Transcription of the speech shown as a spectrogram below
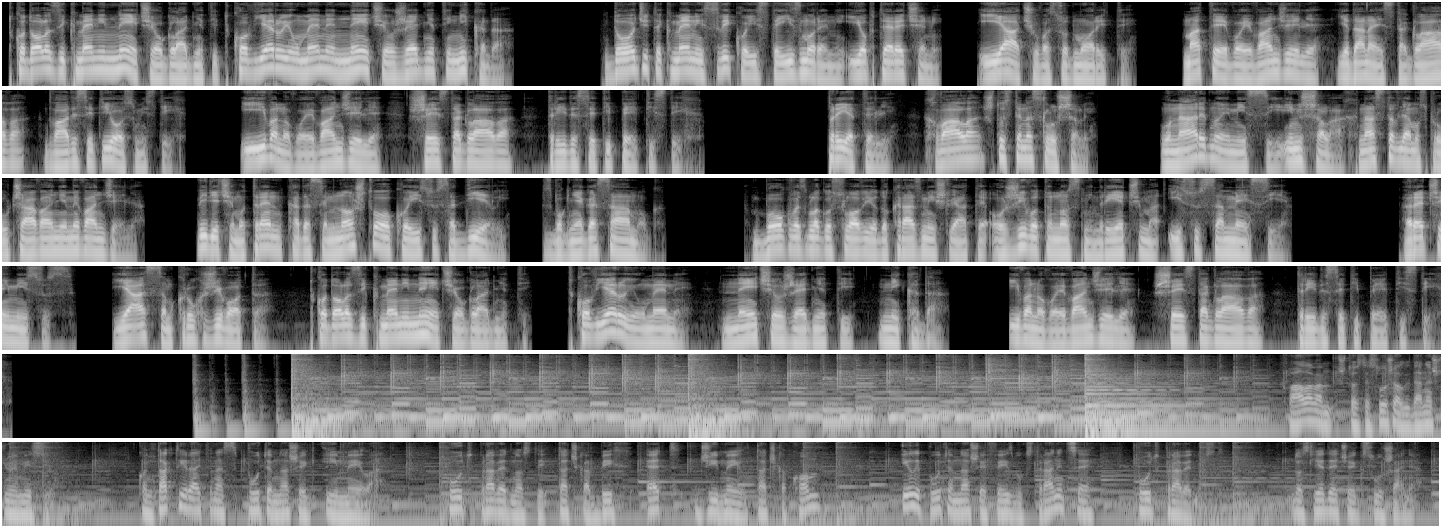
Tko dolazi k meni neće ogladnjeti, tko vjeruje u mene neće ožednjeti nikada. Dođite k meni svi koji ste izmoreni i opterećeni, i ja ću vas odmoriti. Matejevo evanđelje, 11. glava, 28. stih i Ivanovo evanđelje, 6. glava, 35. stih. Prijatelji, hvala što ste nas slušali. U narednoj emisiji Inšalah nastavljamo s proučavanjem evanđelja. Vidjet ćemo tren kada se mnoštvo oko Isusa dijeli, zbog njega samog. Bog vas blagoslovio dok razmišljate o životonosnim riječima Isusa Mesije. Reče im Isus, ja sam kruh života, tko dolazi k meni neće ogladnjeti, tko vjeruje u mene neće ožednjeti nikada. Ivanovo evanđelje, šesta glava, 35. stih. Hvala vam što ste slušali današnju emisiju. Kontaktirajte nas putem našeg e-maila putpravednosti.bih@gmail.com ili putem naše Facebook stranice Put pravednosti do sljedećeg slušanja.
